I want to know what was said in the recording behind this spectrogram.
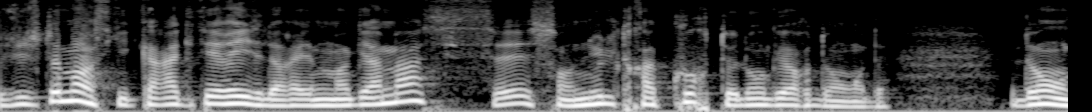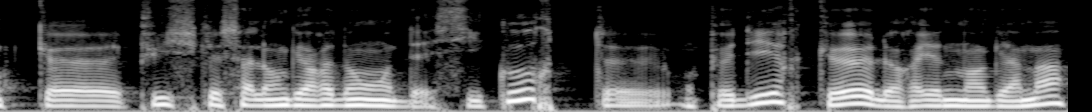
justement, ce qui caractérise le rayonnement gamma, c'est son ultra courte longueur d'onde. Donc, euh, puisque sa longueur d'onde est si courte, euh, on peut dire que le rayonnement gamma,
